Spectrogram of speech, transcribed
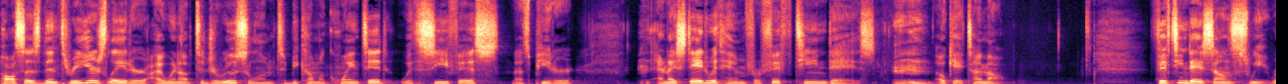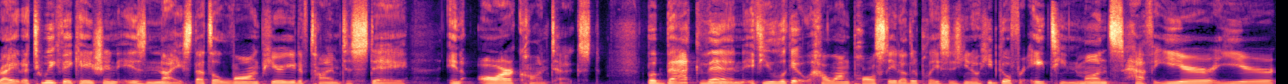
Paul says, Then three years later, I went up to Jerusalem to become acquainted with Cephas, that's Peter, and I stayed with him for 15 days. okay, time out. 15 days sounds sweet, right? A two week vacation is nice. That's a long period of time to stay in our context. But back then, if you look at how long Paul stayed other places, you know, he'd go for 18 months, half a year, a year.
